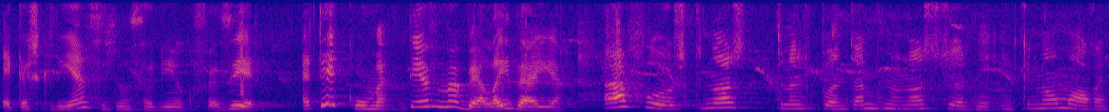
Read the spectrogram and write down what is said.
é que as crianças não sabiam o que fazer. Até que uma teve uma bela ideia. Há flores que nós transplantamos no nosso jardim e que não morrem.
